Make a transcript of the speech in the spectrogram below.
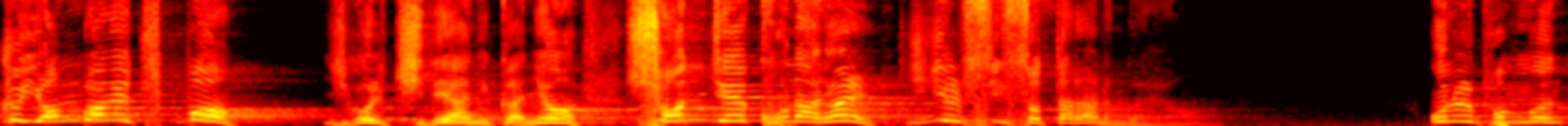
그 영광의 축복, 이걸 기대하니까요. 현재 고난을 이길 수 있었다라는 거예요. 오늘 본문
